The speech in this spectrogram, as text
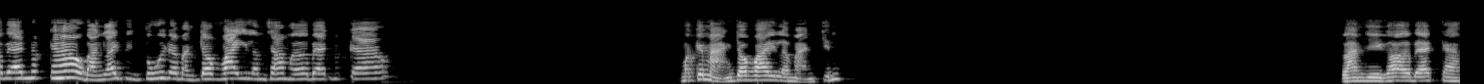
OBS nó cao? Bạn lấy tiền túi ra bạn cho vay làm sao mà OBS nó cao? Mà cái mạng cho vay là mạng chính. Làm gì có EBS cao?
